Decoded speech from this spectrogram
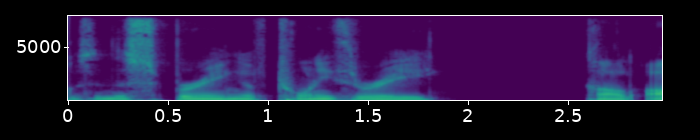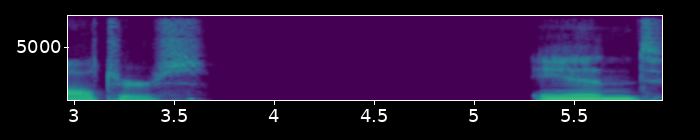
Was in the spring of 23 called Altars. And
